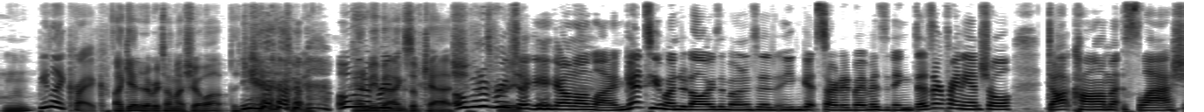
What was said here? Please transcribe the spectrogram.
Hmm? Be like Craig. I get it every time I show up. They just hand it to me. Open Hand me free- bags of cash. Open a free checking account online. Get $200 in bonuses, and you can get started by visiting desertfinancial.com slash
